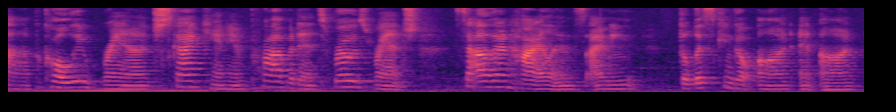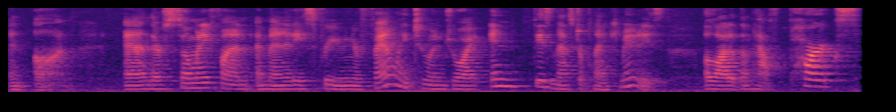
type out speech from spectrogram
uh, Peccole Ranch, Skye Canyon, Providence, Rhodes Ranch, Southern Highlands. I mean, the list can go on and on and on and there's so many fun amenities for you and your family to enjoy in these master plan communities. A lot of them have parks,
